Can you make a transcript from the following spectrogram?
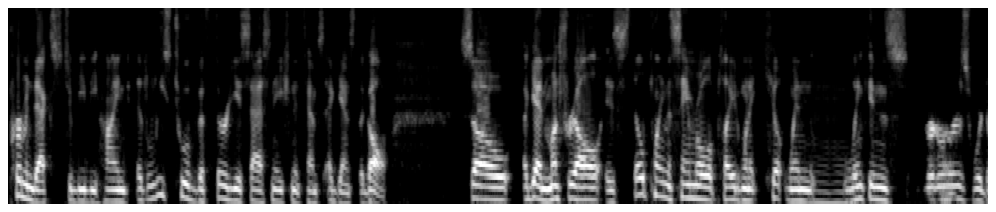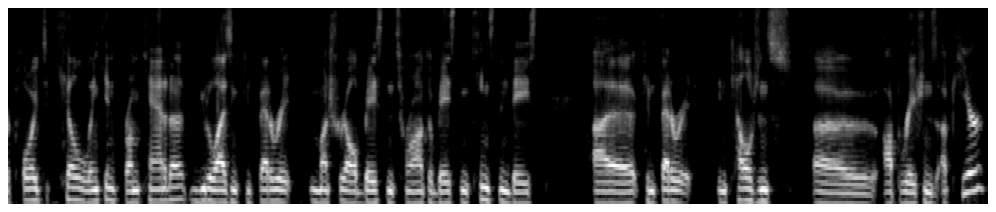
Permindex to be behind at least two of the 30 assassination attempts against de Gaulle. So again, Montreal is still playing the same role it played when it killed when mm-hmm. Lincoln's murderers were deployed to kill Lincoln from Canada, utilizing Confederate Montreal-based and Toronto-based and Kingston-based uh, Confederate intelligence uh, operations up here.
